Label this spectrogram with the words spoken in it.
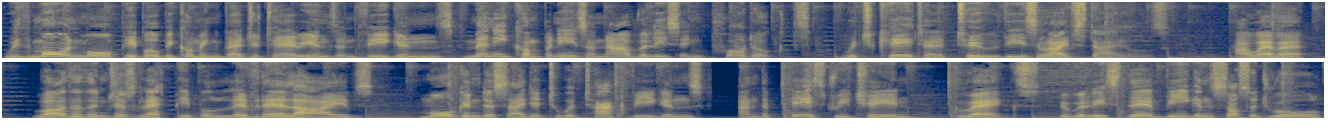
With more and more people becoming vegetarians and vegans, many companies are now releasing products which cater to these lifestyles. However, rather than just let people live their lives, Morgan decided to attack vegans and the pastry chain Greggs, who released their vegan sausage roll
